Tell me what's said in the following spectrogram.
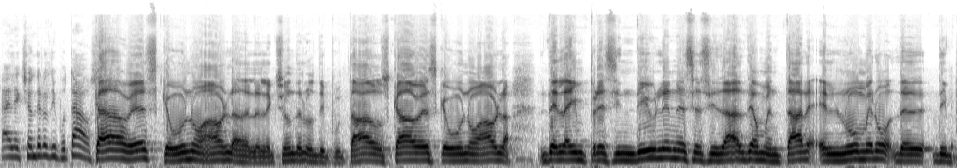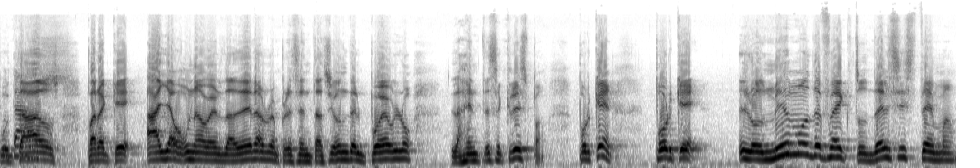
La elección de los diputados. Cada vez que uno habla de la elección de los diputados, cada vez que uno habla de la imprescindible necesidad de aumentar el número de diputados, para que haya una verdadera representación del pueblo, la gente se crispa. ¿Por qué? Porque los mismos defectos del sistema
